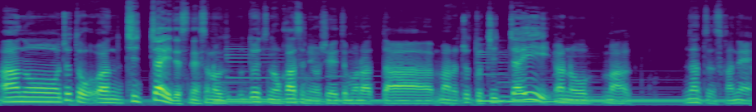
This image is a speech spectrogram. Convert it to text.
あの、ちょっと、あの、ちっちゃいですね、その、ドイツのお母さんに教えてもらった、まあ、ちょっとちっちゃい、あの、まあ、なんていうんですかね、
